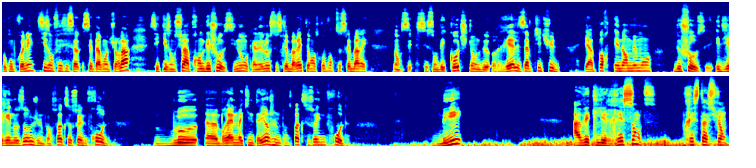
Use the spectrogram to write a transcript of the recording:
Vous comprenez? S'ils ont fait cette aventure-là, c'est qu'ils ont su apprendre des choses. Sinon, Canelo se serait barré, Terence Crawford se serait barré. Non, ce sont des coachs qui ont de réelles aptitudes et apportent énormément de choses. Eddie Reynoso, je ne pense pas que ce soit une fraude. Euh, Brian McIntyre, je ne pense pas que ce soit une fraude. Mais avec les récentes prestations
